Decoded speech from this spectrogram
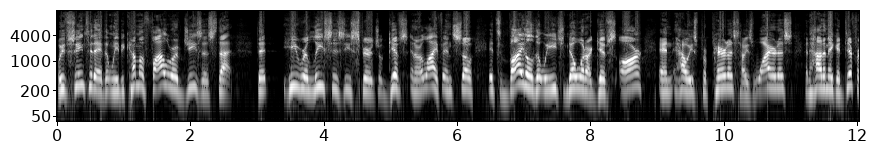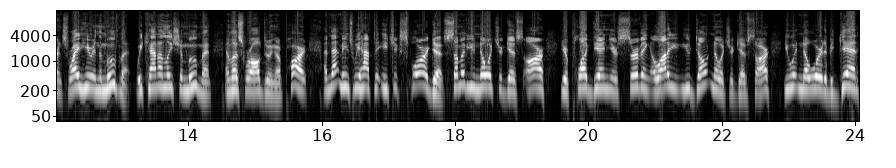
We've seen today that when we become a follower of Jesus, that that he releases these spiritual gifts in our life. And so it's vital that we each know what our gifts are and how he's prepared us, how he's wired us, and how to make a difference right here in the movement. We can't unleash a movement unless we're all doing our part. And that means we have to each explore our gifts. Some of you know what your gifts are. You're plugged in, you're serving. A lot of you, you don't know what your gifts are. You wouldn't know where to begin.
